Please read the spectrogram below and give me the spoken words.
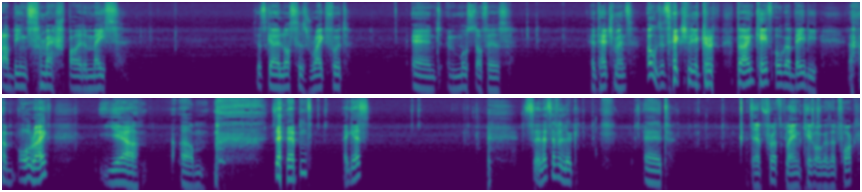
are being smashed by the mace. This guy lost his right foot and most of his attachments. Oh, that's actually a blind cave ogre baby. Um, Alright. Yeah. Um, that happened, I guess. So let's have a look at the first plane cave ogre that forked.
